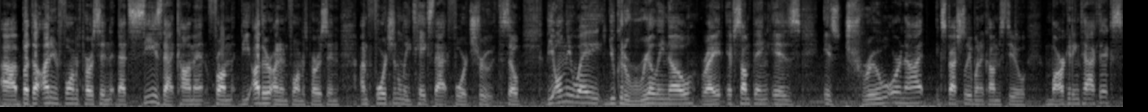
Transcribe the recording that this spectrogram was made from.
Uh, but the uninformed person that sees that comment from the other uninformed person unfortunately takes that for truth. So the only way you could really know, right, if something is is true or not, especially when it comes to marketing tactics,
